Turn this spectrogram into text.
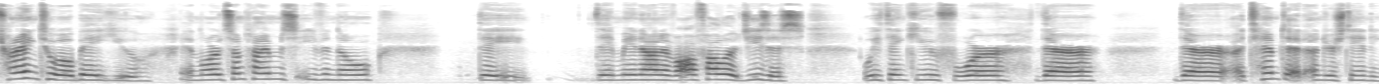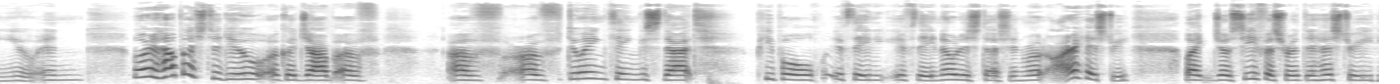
trying to obey you. And Lord, sometimes even though they they may not have all followed Jesus, we thank you for their their attempt at understanding you. And Lord, help us to do a good job of of of doing things that people if they if they noticed us and wrote our history like Josephus wrote the history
